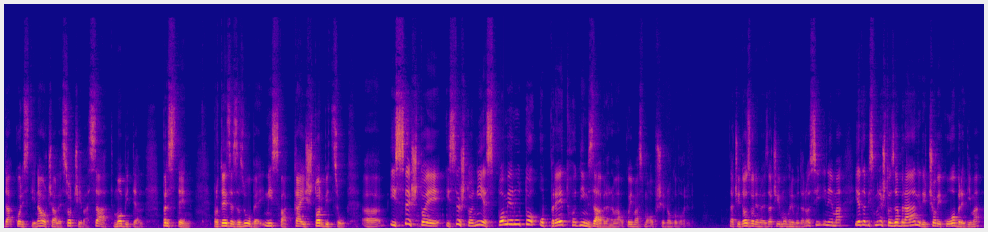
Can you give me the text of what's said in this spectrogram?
da koristi naočale, sočiva, sat, mobitel, prsten, proteze za zube, misva, kaj, štorbicu uh, i sve što je i sve što nije spomenuto u prethodnim zabranama o kojima smo opširno govorili. Znači, dozvoljeno je, znači, muhrimu da nosi i nema, jer da bismo nešto zabranili čovjeku u obredima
